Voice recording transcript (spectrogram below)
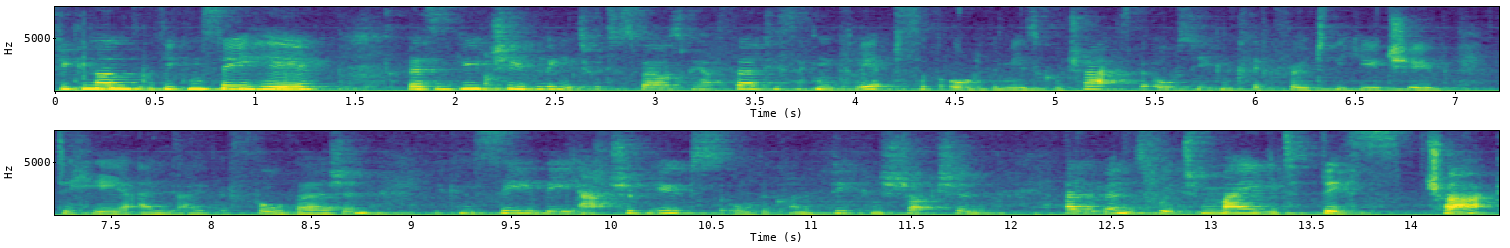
So you can, you can see here, there's a YouTube link to it as well, so we have 30 second clips of all of the musical tracks, but also you can click through to the YouTube to hear a, a full version. You can see the attributes or the kind of deconstruction elements which made this track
